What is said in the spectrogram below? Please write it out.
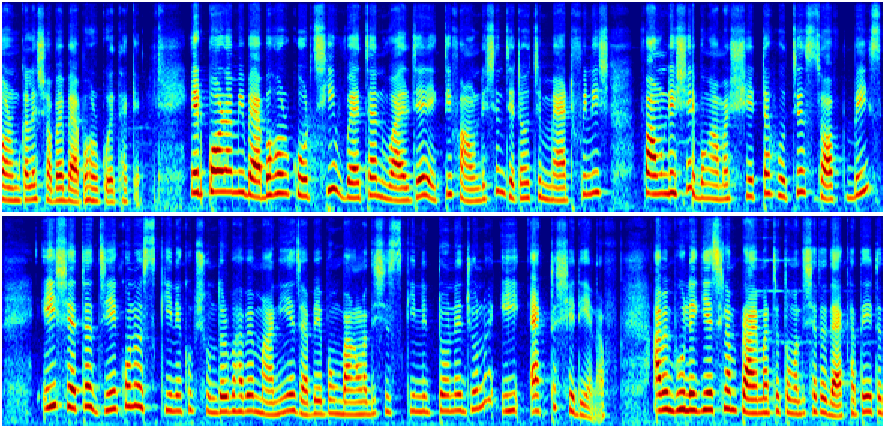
গরমকালে সবাই ব্যবহার করে থাকে। এরপর আমি ব্যবহার করছি ওয়েট অ্যান্ড ওয়াইল্ডের একটি ফাউন্ডেশন যেটা হচ্ছে ম্যাট ফিনিশ ফাউন্ডেশন এবং আমার শেডটা হচ্ছে সফট বেস এই শেডটা যে কোনো স্কিনে খুব সুন্দরভাবে মানিয়ে যাবে এবং বাংলাদেশের স্কিনের টোনের জন্য এই একটা শেডি এনাফ আমি ভুলে গিয়েছিলাম প্রাইমারটা তোমাদের সাথে দেখাতে, এটা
